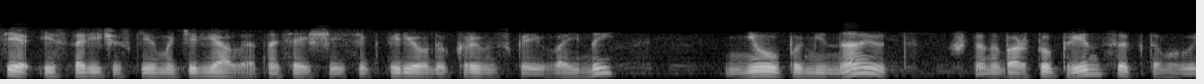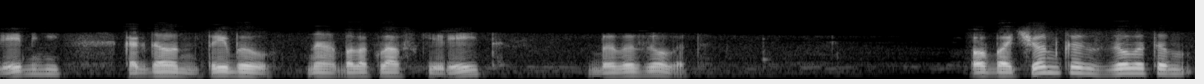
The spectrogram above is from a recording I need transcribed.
все исторические материалы, относящиеся к периоду Крымской войны, не упоминают, что на борту принца к тому времени, когда он прибыл на Балаклавский рейд было золото. О бочонках с золотом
